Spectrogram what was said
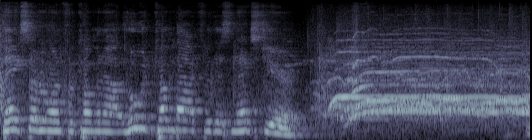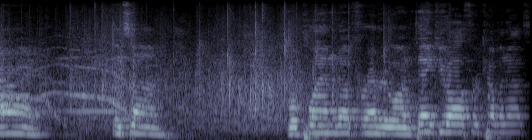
Thanks everyone for coming out. Who would come back for this next year? All right, it's on. We'll plan it up for everyone. Thank you all for coming out.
